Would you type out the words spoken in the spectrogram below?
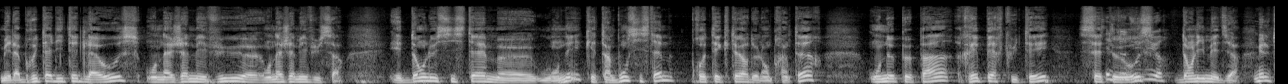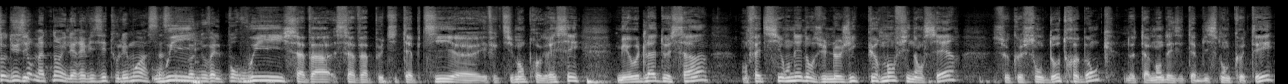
mais la brutalité de la hausse, on n'a jamais vu, euh, on n'a jamais vu ça. Et dans le système euh, où on est, qui est un bon système protecteur de l'emprunteur, on ne peut pas répercuter cette hausse dans l'immédiat. Mais le taux d'usure maintenant, il est révisé tous les mois. Ça, oui, c'est une bonne nouvelle pour vous. Oui, ça va, ça va petit à petit effectivement progresser. Mais au-delà de ça, en fait, si on est dans une logique purement financière, ce que sont d'autres banques, notamment des établissements cotés,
